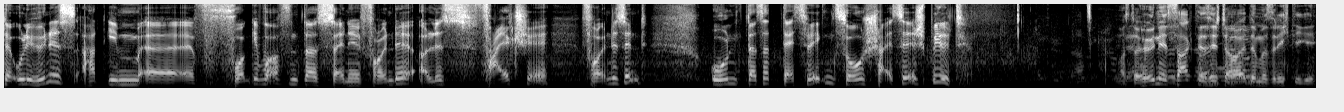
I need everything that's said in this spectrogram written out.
Der Uli Hoeneß hat ihm äh, vorgeworfen, dass seine Freunde alles falsche Freunde sind und dass er deswegen so scheiße spielt. Was der Hoeneß sagt, das ist da heute immer das Richtige.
